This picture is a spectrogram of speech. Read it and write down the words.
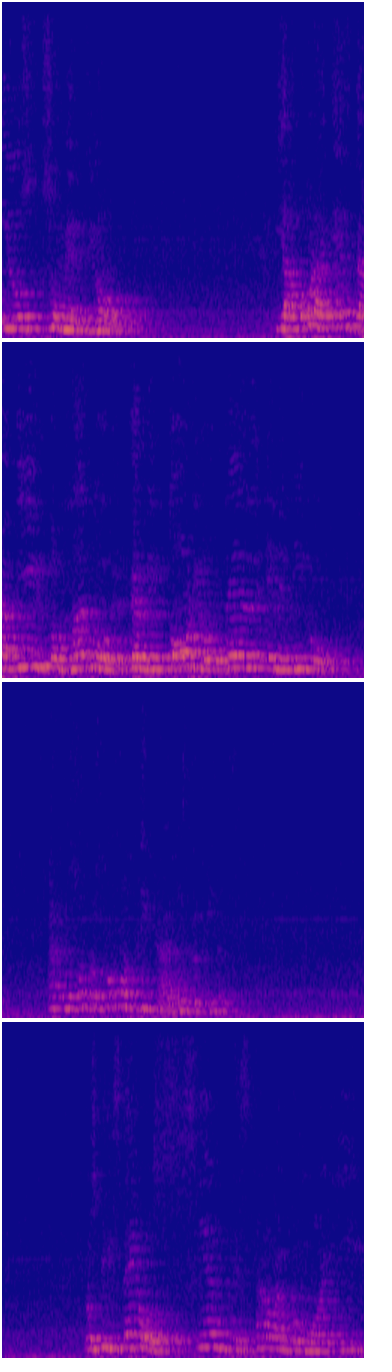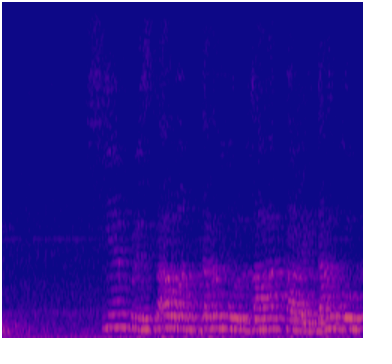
y los sometió. Y ahora es David tomando territorio del enemigo. Para nosotros, ¿cómo aplica a nuestras vidas? Los filisteos siempre estaban como allí siempre estaban dando lata y dando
